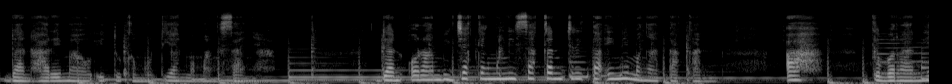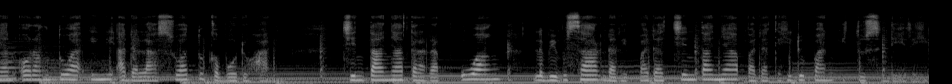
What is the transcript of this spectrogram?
dan harimau itu kemudian memangsanya. Dan orang bijak yang mengisahkan cerita ini mengatakan, "Ah, Keberanian orang tua ini adalah suatu kebodohan. Cintanya terhadap uang lebih besar daripada cintanya pada kehidupan itu sendiri.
